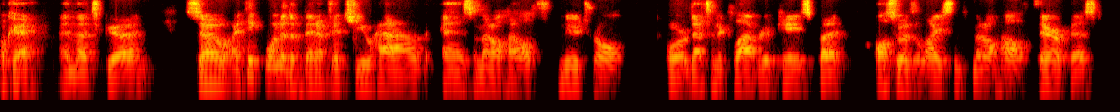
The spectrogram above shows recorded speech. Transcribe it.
Okay, and that's good. So I think one of the benefits you have as a mental health neutral, or that's in a collaborative case, but also as a licensed mental health therapist,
